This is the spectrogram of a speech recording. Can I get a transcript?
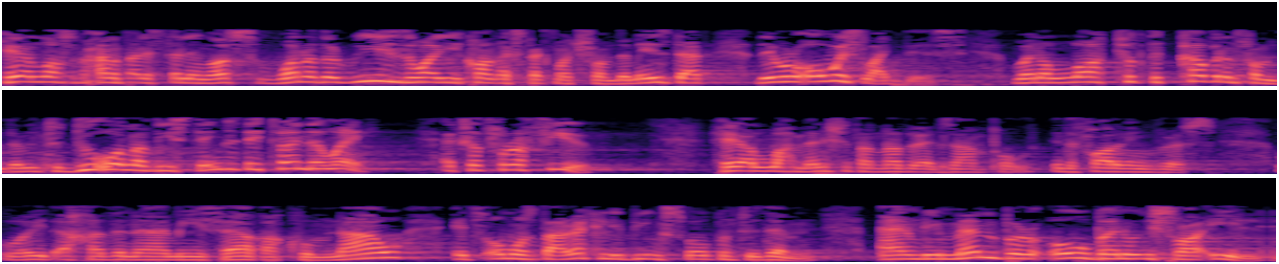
Here Allah subhanahu wa ta'ala is telling us, one of the reasons why you can't expect much from them is that they were always like this. When Allah took the covenant from them to do all of these things, they turned away, except for a few. Here Allah mentions another example in the following verse. وَإِذْ أَخَذْنَا مِيثَاقَكُمْ Now, it's almost directly being spoken to them. And remember, O Banu Israel.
